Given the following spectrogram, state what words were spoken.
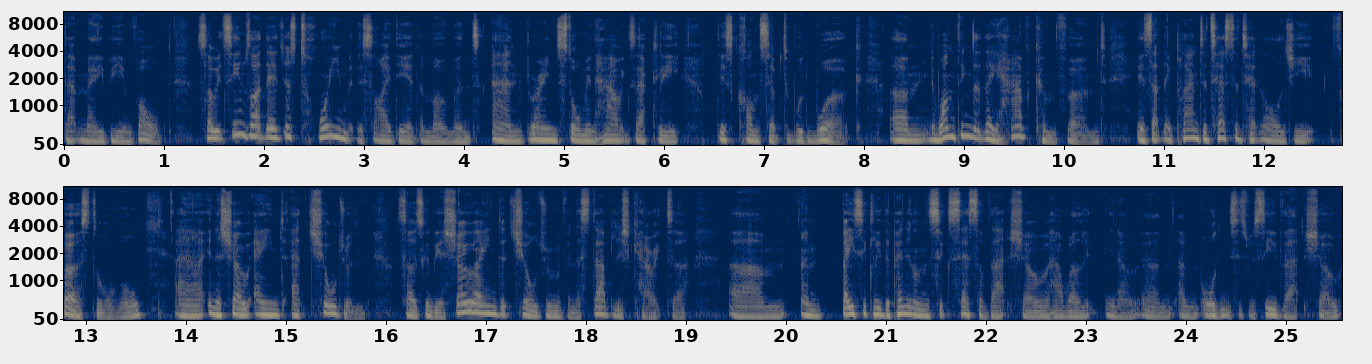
that may be involved? So it seems like they're just toying with this idea at the moment and brainstorming how exactly this concept would work. Um, the one thing that they have confirmed is that they plan to test the technology, first of all, uh, in a show aimed at children. So it's going to be a show aimed at children with an established character. Um, and basically, depending on the success of that show, how well it, you know um, um, audiences receive that show,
